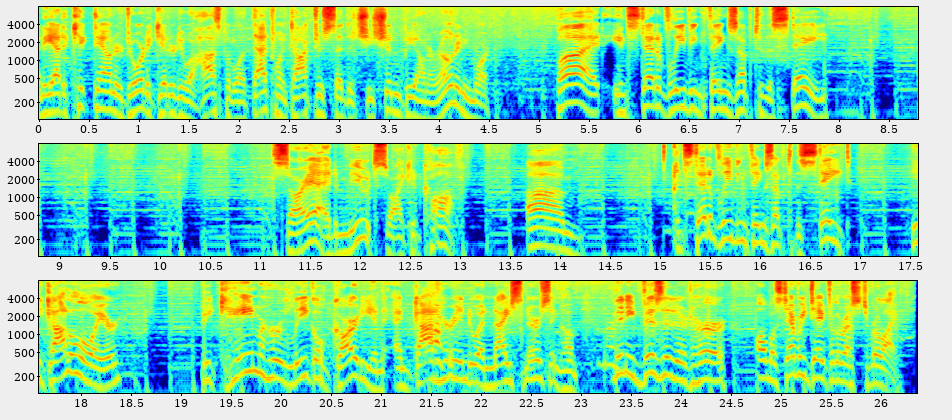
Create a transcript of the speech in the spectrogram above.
and he had to kick down her door to get her to a hospital. At that point, doctors said that she shouldn't be on her own anymore. But instead of leaving things up to the state, sorry, I had to mute so I could cough. Um, instead of leaving things up to the state, he got a lawyer, became her legal guardian, and got her into a nice nursing home. Then he visited her almost every day for the rest of her life.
